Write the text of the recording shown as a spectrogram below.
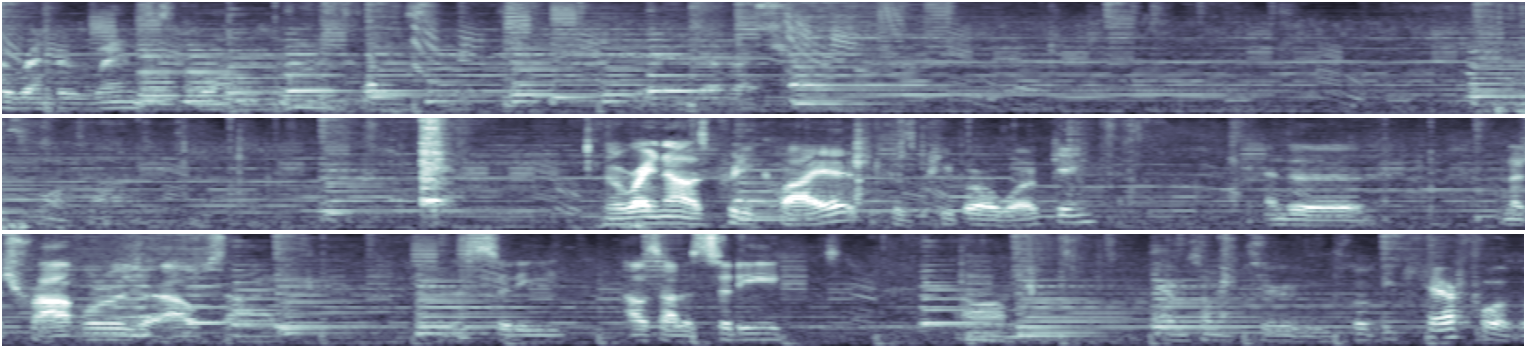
The render wind is blowing towards the yeah, that restaurant. Yeah. Small town. No, right now it's pretty quiet because people are working, and the and the travelers are outside the city, outside the city, um, having some activities. But be careful of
